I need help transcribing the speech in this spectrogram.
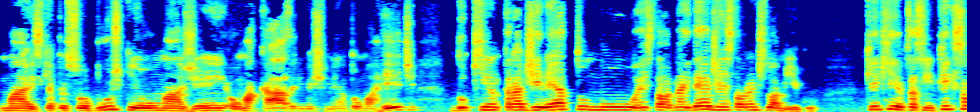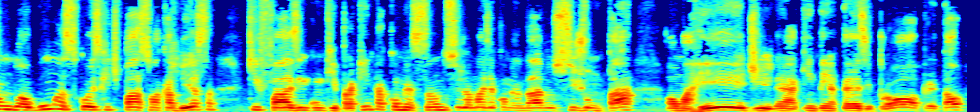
mais que a pessoa busque uma agência, ou uma casa de investimento, ou uma rede, do que entrar direto no na ideia de restaurante do amigo. O que que, assim, que, que são algumas coisas que te passam a cabeça que fazem com que, para quem está começando, seja mais recomendável se juntar a uma rede, né, a quem tem a tese própria e tal,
